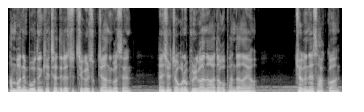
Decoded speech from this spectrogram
한 번에 모든 개체들의 수칙을 숙지하는 것은 현실적으로 불가능하다고 판단하여 최근의 사건,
